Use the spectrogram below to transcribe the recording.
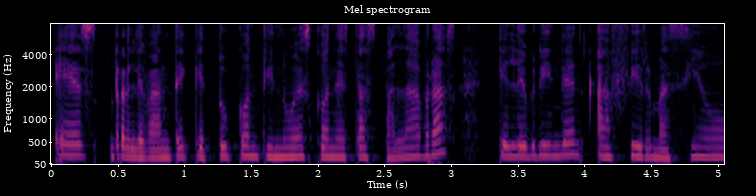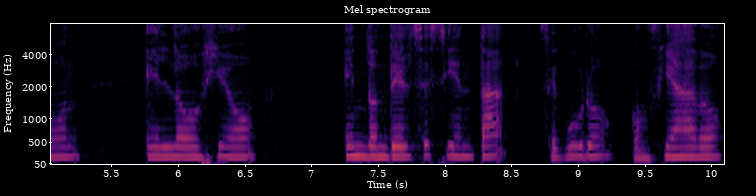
es relevante que tú continúes con estas palabras que le brinden afirmación, elogio, en donde él se sienta seguro, confiado,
